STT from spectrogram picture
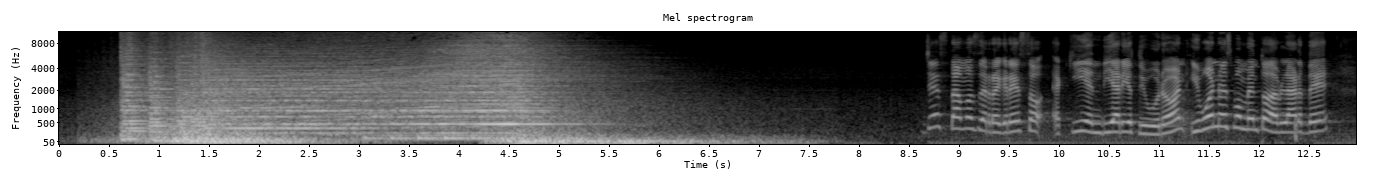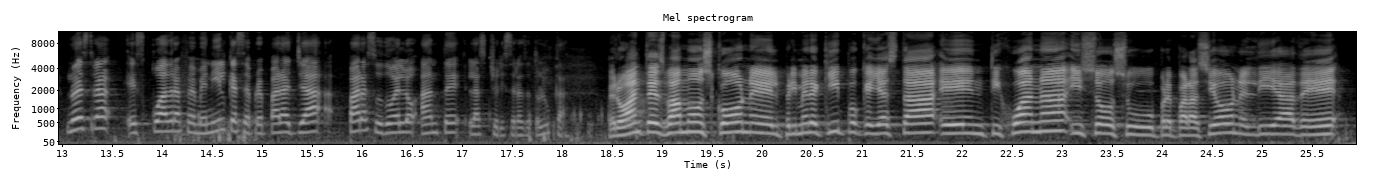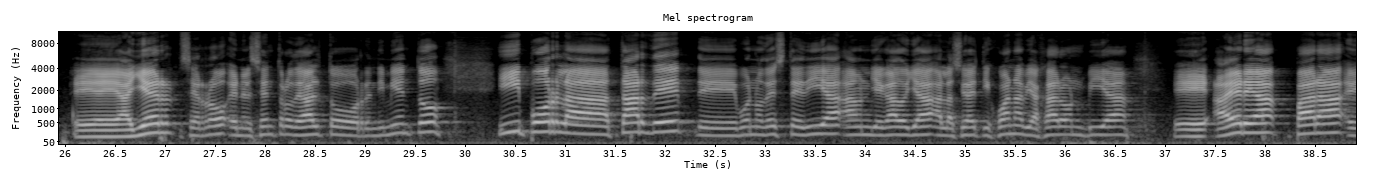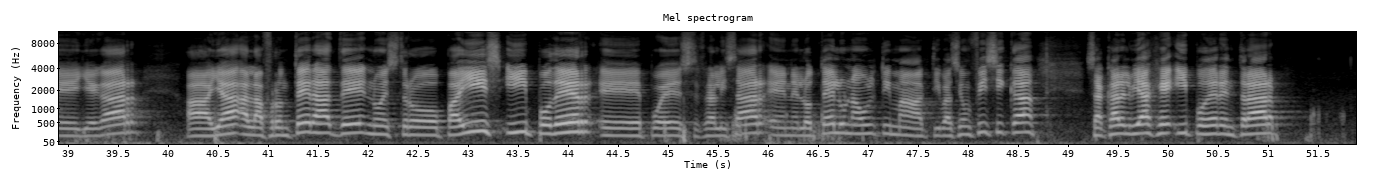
Ya estamos de regreso aquí en Diario Tiburón y bueno, es momento de hablar de nuestra escuadra femenil que se prepara ya para su duelo ante las choriceras de Toluca. Pero antes vamos con el primer equipo que ya está en Tijuana, hizo su preparación el día de eh, ayer, cerró en el centro de alto rendimiento. Y por la tarde, eh, bueno, de este día han llegado ya a la ciudad de Tijuana, viajaron vía eh, aérea para llegar allá a la frontera de nuestro país y poder pues realizar en el hotel una última activación física, sacar el viaje y poder entrar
